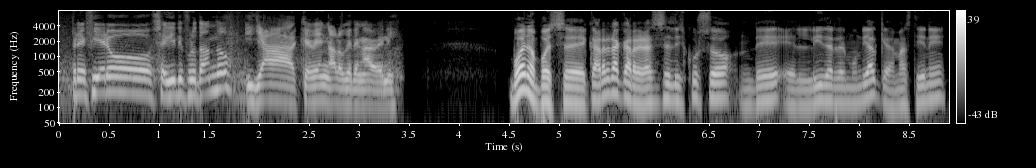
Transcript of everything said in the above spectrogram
prefiero seguir disfrutando y ya que venga lo que tenga que venir. Bueno, pues eh, carrera a carrera, ese es el discurso del líder del Mundial, que además tiene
